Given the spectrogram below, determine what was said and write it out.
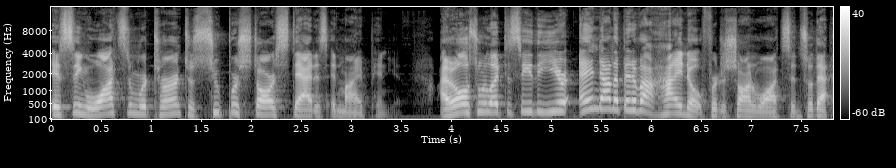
is seeing Watson return to superstar status, in my opinion. I also would like to see the year end on a bit of a high note for Deshaun Watson so that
